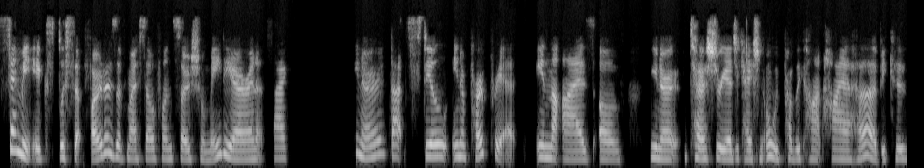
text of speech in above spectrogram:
semi explicit photos of myself on social media and it's like you know, that's still inappropriate in the eyes of, you know, tertiary education. Oh, we probably can't hire her because,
